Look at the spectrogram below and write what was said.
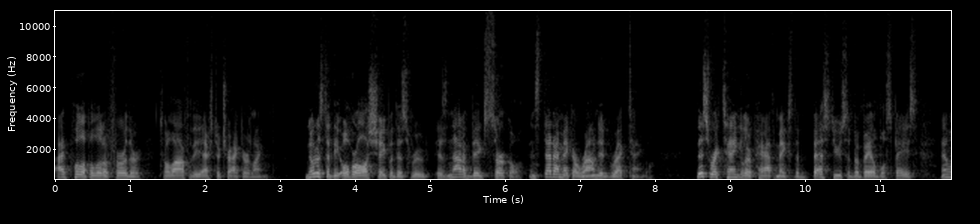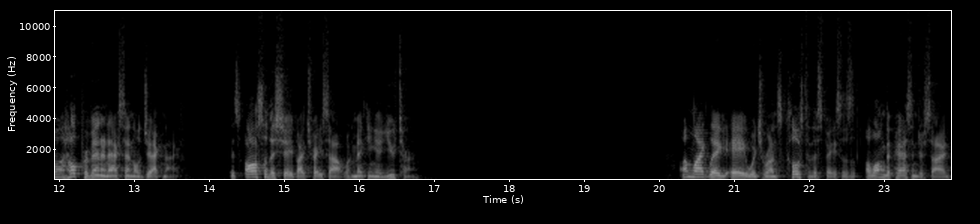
I'd pull up a little further to allow for the extra tractor length. Notice that the overall shape of this route is not a big circle. Instead, I make a rounded rectangle. This rectangular path makes the best use of available space and will help prevent an accidental jackknife. It's also the shape I trace out when making a U-turn. Unlike leg A, which runs close to the spaces along the passenger side,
